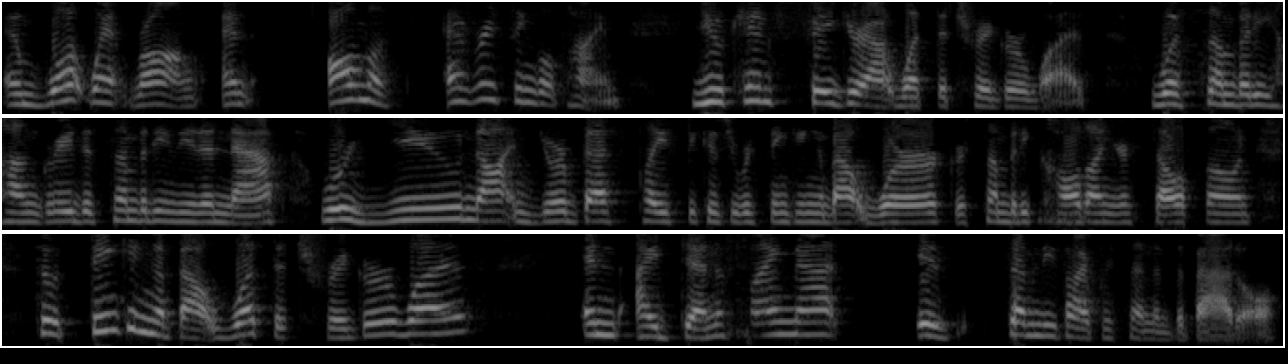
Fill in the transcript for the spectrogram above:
and what went wrong. And almost every single time, you can figure out what the trigger was. Was somebody hungry? Did somebody need a nap? Were you not in your best place because you were thinking about work or somebody called on your cell phone? So thinking about what the trigger was and identifying that is 75% of the battle.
